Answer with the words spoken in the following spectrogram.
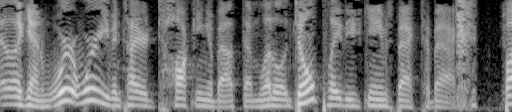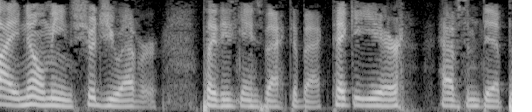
again, we're we're even tired talking about them. Let alone don't play these games back to back. By no means should you ever play these games back to back. Take a year, have some dip,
